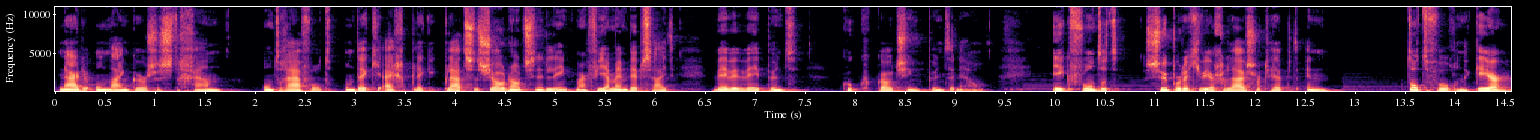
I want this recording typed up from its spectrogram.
naar de online cursus te gaan. Ontrafeld, ontdek je eigen plek. Ik plaats de show notes in de link, maar via mijn website koekcoaching.nl. Ik vond het super dat je weer geluisterd hebt en tot de volgende keer.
